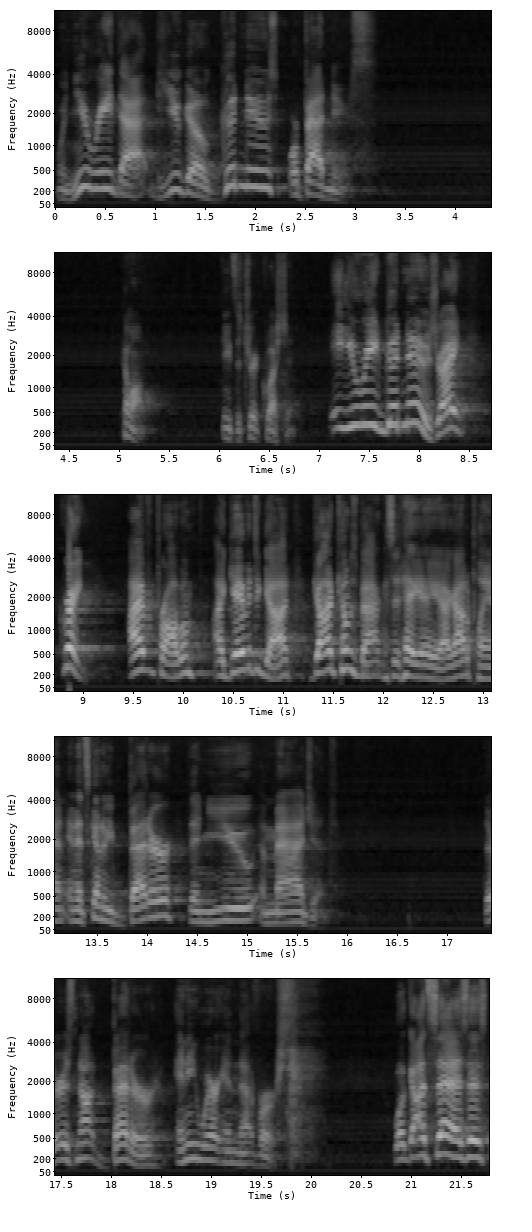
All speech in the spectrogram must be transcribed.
when you read that, do you go good news or bad news? Come on. I think it's a trick question. You read good news, right? Great. I have a problem. I gave it to God. God comes back and said, Hey, hey, I got a plan, and it's going to be better than you imagined. There is not better anywhere in that verse. What God says is,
